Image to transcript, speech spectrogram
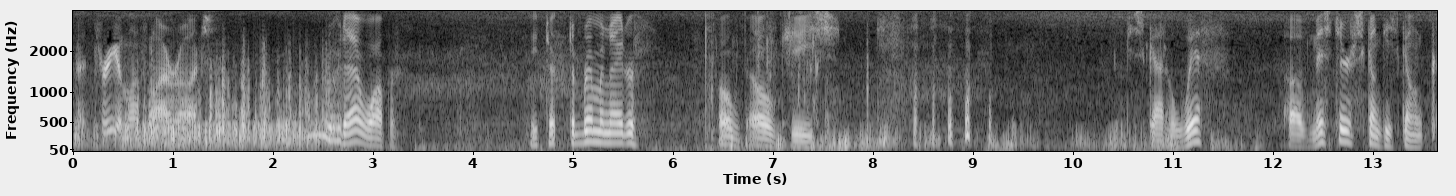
Got three of my fly rods. Look at that whopper. He took the briminator. Oh, oh, jeez. Just got a whiff of Mr. Skunky Skunk.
